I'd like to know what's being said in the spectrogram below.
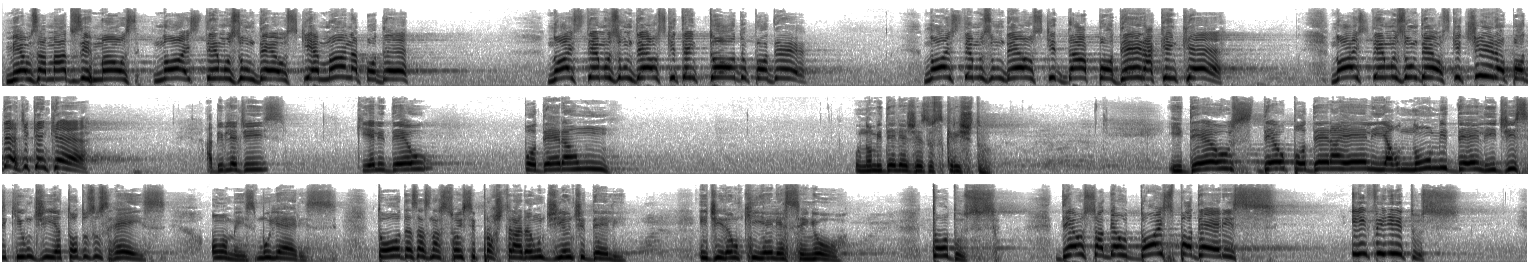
Meus amados irmãos, nós temos um Deus que emana poder, nós temos um Deus que tem todo o poder, nós temos um Deus que dá poder a quem quer, nós temos um Deus que tira o poder de quem quer. A Bíblia diz que ele deu poder a um. O nome dele é Jesus Cristo. E Deus deu poder a ele e ao nome dele e disse que um dia todos os reis, homens, mulheres, todas as nações se prostrarão diante dele e dirão que ele é Senhor. Todos. Deus só deu dois poderes infinitos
